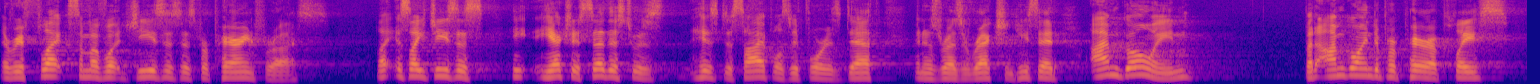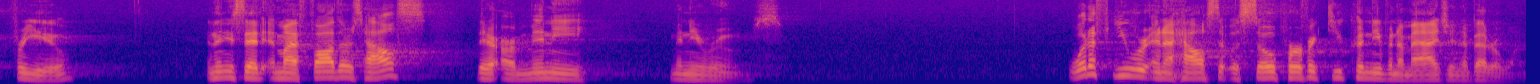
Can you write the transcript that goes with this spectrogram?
It reflects some of what Jesus is preparing for us. It's like Jesus, he, he actually said this to his, his disciples before his death and his resurrection. He said, I'm going, but I'm going to prepare a place for you. And then he said, In my Father's house, there are many, many rooms. What if you were in a house that was so perfect you couldn't even imagine a better one?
